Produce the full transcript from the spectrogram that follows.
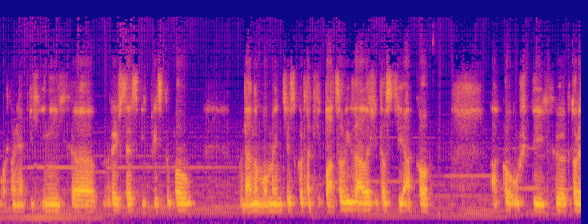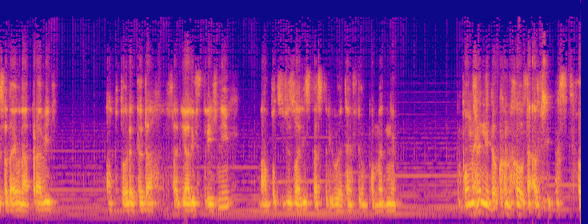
možno nejakých iných uh, režisérských prístupov v danom momente, skôr takých placových záležitostí, ako, ako už tých, ktoré sa dajú napraviť a ktoré teda sa diali v strižni. Mám pocit, že z hľadiska strihu je ten film pomerne pomerne dokonalou záležitosťou,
